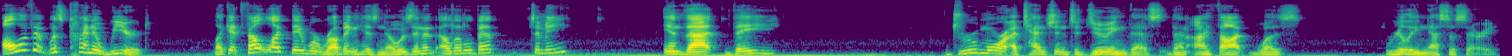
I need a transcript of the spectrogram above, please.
All of it was kind of weird. Like, it felt like they were rubbing his nose in it a little bit to me, in that they drew more attention to doing this than I thought was really necessary.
